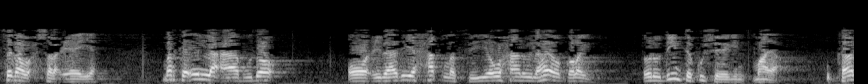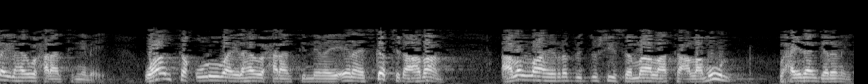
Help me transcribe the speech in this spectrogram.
isagaa wax sharciyeeya marka in la caabudo oo cibaadiya xaq la siiyo waxaanu ilaahay ogolayn oonu diinta ku sheegin maya kaana ilahay uu xaaraantinimeeyey wa an taquluu baa ilahay uu xaaraantinimeeyey inaa iska tidhaahdaan cala allaahi rabbi dushiisa maa laa taclamuun waxaydaan garanayn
